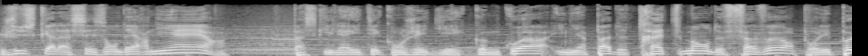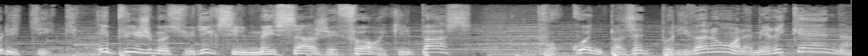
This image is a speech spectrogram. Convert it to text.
jusqu'à la saison dernière parce qu'il a été congédié. Comme quoi, il n'y a pas de traitement de faveur pour les politiques. Et puis je me suis dit que si le message est fort et qu'il passe, pourquoi ne pas être polyvalent à l'américaine?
